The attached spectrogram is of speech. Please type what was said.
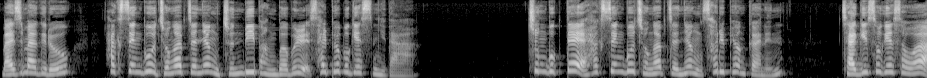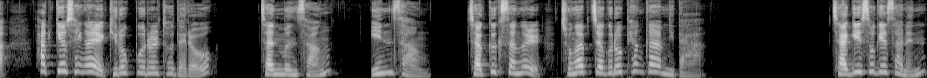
마지막으로 학생부 종합전형 준비 방법을 살펴보겠습니다. 충북대 학생부 종합전형 서류평가는 자기소개서와 학교생활 기록부를 토대로 전문성, 인성, 적극성을 종합적으로 평가합니다. 자기소개서는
